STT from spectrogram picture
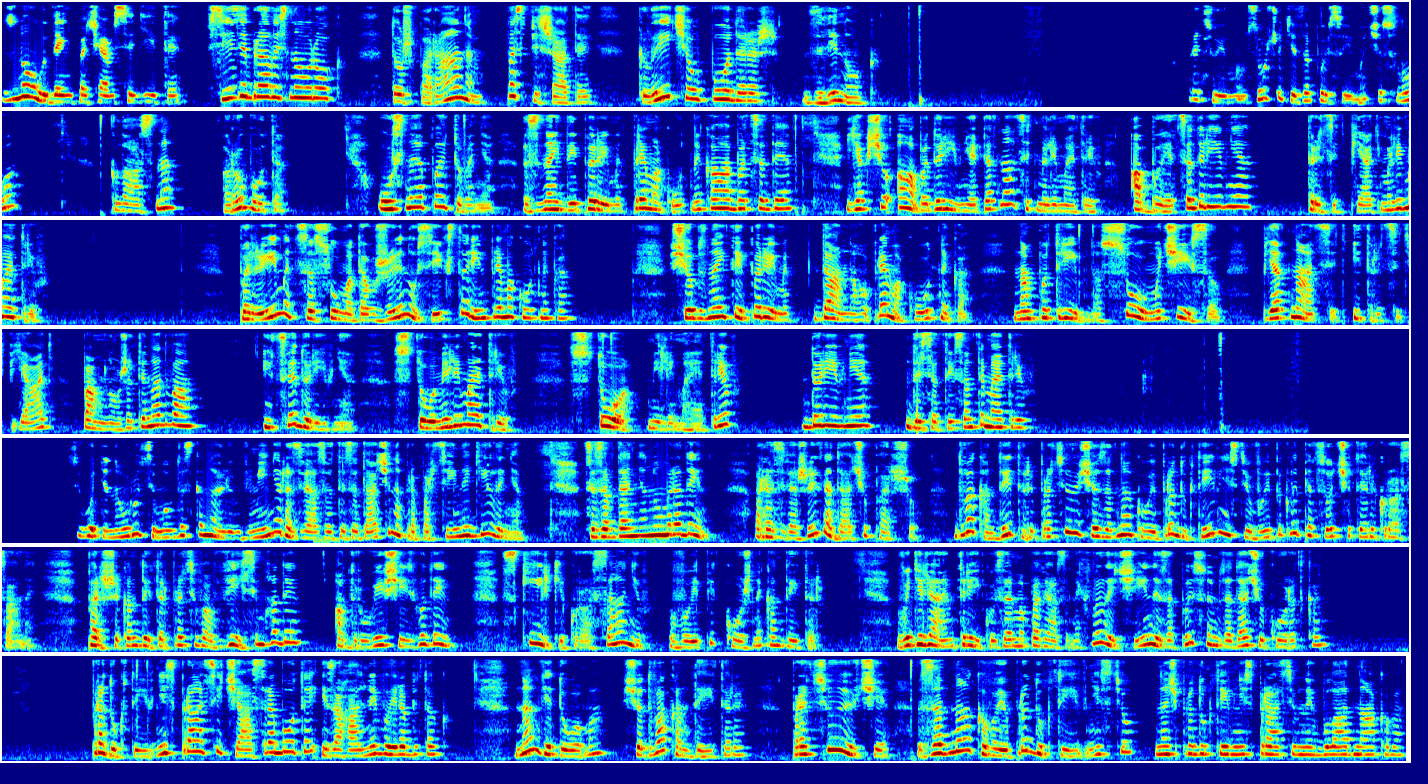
Знову день почався, діти. Всі зібрались на урок, тож пора нам поспішати. Кличе у подорож дзвінок. Працюємо в зошиті, записуємо число. Класна робота. Усне опитування. Знайди периметр прямокутника АБЦД. Якщо АБ дорівнює 15 мм, а БЦ дорівнює 35 мм. Периметр це сума довжин усіх сторін прямокутника. Щоб знайти периметр даного прямокутника, нам потрібно суму чисел 15 і 35 помножити на 2. І це дорівнює 100 мм. 100 мм дорівнює 10 см. Сьогодні на уроці ми вдосконалюємо вміння розв'язувати задачі на пропорційне ділення. Це завдання номер один. Розв'яжи задачу першу. Два кондитери, працюючи з однаковою продуктивністю, випекли 504 круасани. Перший кондитер працював 8 годин, а другий 6 годин. Скільки круасанів випік кожний кондитер? Виділяємо трійку взаємопов'язаних величин і записуємо задачу коротко продуктивність праці, час роботи і загальний виробіток. Нам відомо, що два кондитери, працюючи з однаковою продуктивністю, значить продуктивність праці в них була однакова,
